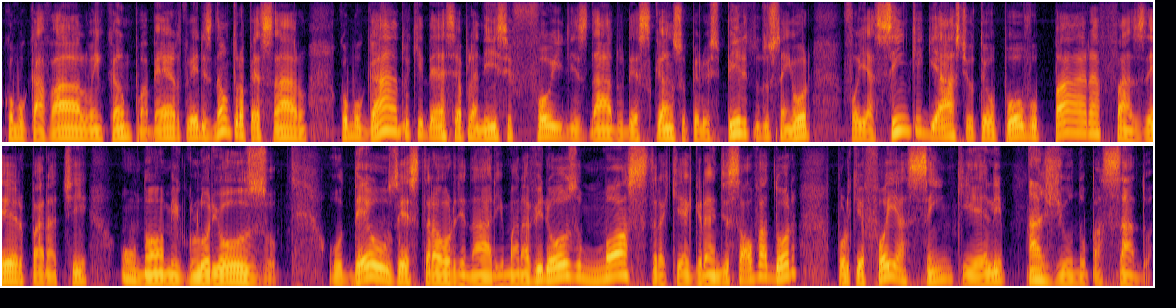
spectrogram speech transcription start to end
como cavalo em campo aberto, eles não tropeçaram, como gado que desce a planície, foi-lhes dado descanso pelo Espírito do Senhor. Foi assim que guiaste o teu povo para fazer para ti um nome glorioso. O Deus extraordinário e maravilhoso mostra que é grande Salvador, porque foi assim que ele agiu no passado.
